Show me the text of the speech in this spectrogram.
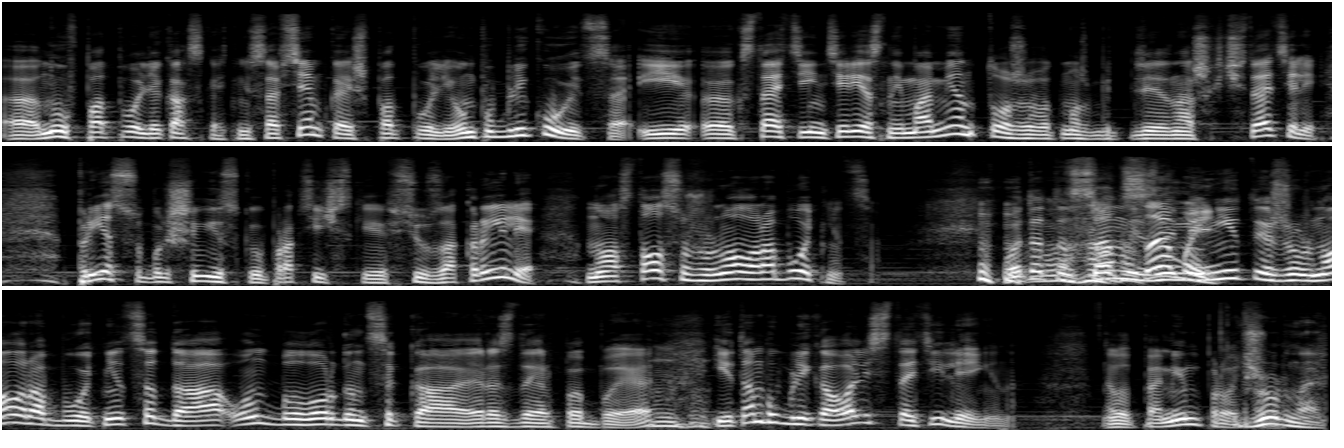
Э, Ну, в подполье, как сказать, не совсем, конечно, в подполье. Он публикуется. И, э, кстати, интересный момент тоже, вот, может быть, для наших читателей. Прессу большевистскую практически всю закрыли, но остался журнал «Работница». Вот Тот это самый знаменитый журнал «Работница», да, он был орган ЦК РСДРПБ, и там публиковались статьи Ленина. Вот, помимо прочего. В журнале.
